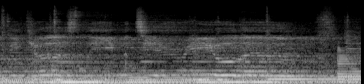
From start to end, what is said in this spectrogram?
because the material ends.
